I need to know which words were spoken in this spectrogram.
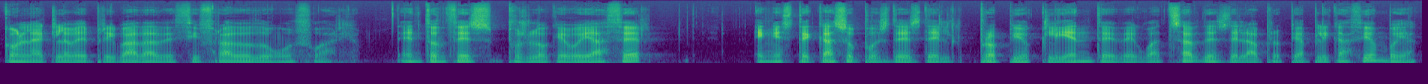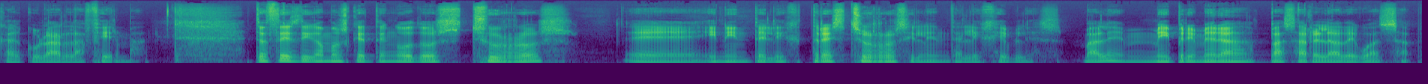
con la clave privada de cifrado de un usuario. Entonces, pues lo que voy a hacer, en este caso, pues desde el propio cliente de WhatsApp, desde la propia aplicación, voy a calcular la firma. Entonces digamos que tengo dos churros, eh, tres churros ininteligibles, ¿vale? Mi primera pasarela de WhatsApp.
